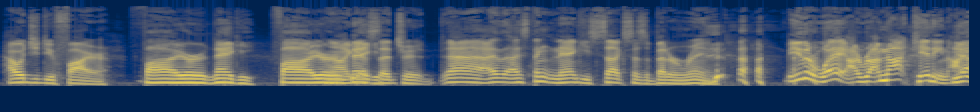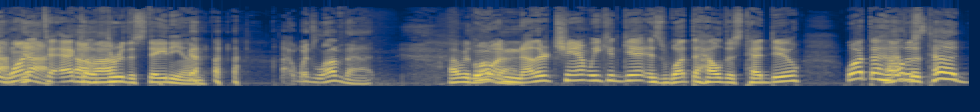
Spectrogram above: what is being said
How would you do fire? Fire Nagy, Fire No, I Nagy. guess that's true. Ah, I, I think Nagy sucks has a better ring. Either way, I, am not kidding. Yeah, I want yeah, it to echo uh-huh. through the stadium. I would love that. I would Ooh, love that. another chant we could get is "What the hell does Ted do?" What the hell, does? Ted?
